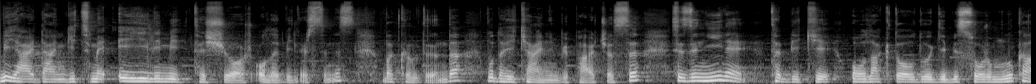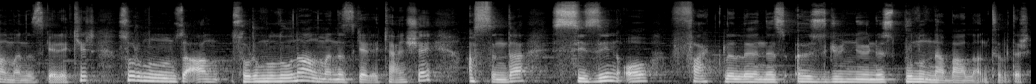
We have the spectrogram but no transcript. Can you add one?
bir yerden gitme eğilimi taşıyor olabilirsiniz. Bakıldığında bu da hikayenin bir parçası. Sizin yine tabii ki Oğlak'ta olduğu gibi sorumluluk almanız gerekir. Sorumluluğunuzu al, sorumluluğunu almanız gereken şey aslında sizin o farklılığınız, özgünlüğünüz bununla bağlantılıdır.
